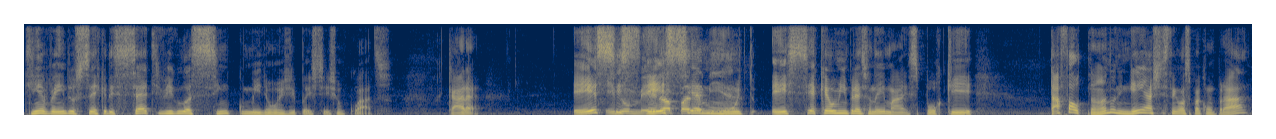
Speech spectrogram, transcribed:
tinha vendido cerca de 7,5 milhões de PlayStation 4. Cara, Esse, esse é muito. Esse é que eu me impressionei mais, porque tá faltando, ninguém acha esse negócio para comprar.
